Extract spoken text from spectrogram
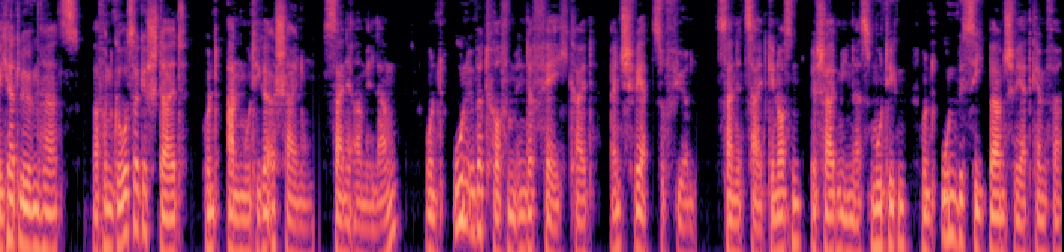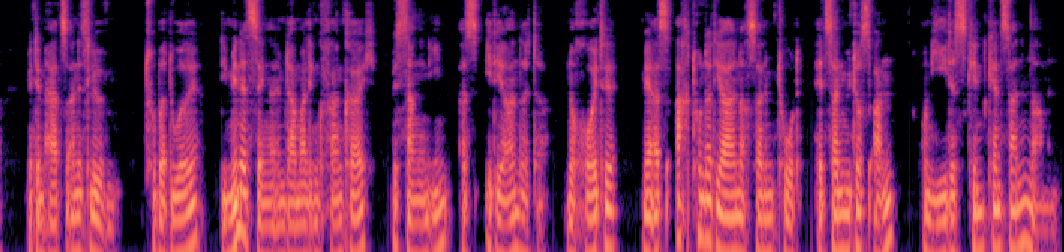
Richard Löwenherz war von großer Gestalt und anmutiger Erscheinung, seine Arme lang und unübertroffen in der Fähigkeit, ein Schwert zu führen. Seine Zeitgenossen beschreiben ihn als mutigen und unbesiegbaren Schwertkämpfer mit dem Herz eines Löwen. Troubadoure, die Minnesänger im damaligen Frankreich, besangen ihn als idealen Ritter. Noch heute, mehr als 800 Jahre nach seinem Tod, hält sein Mythos an und jedes Kind kennt seinen Namen.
